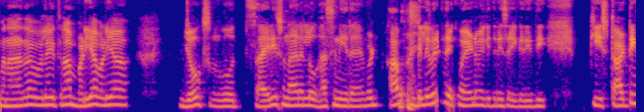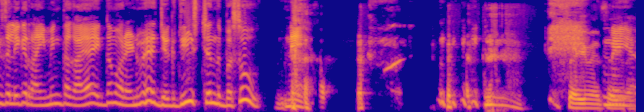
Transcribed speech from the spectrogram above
बनाया था। बोले इतना बढ़िया बढ़िया जोक्स वो शायरी सुना रहे लोग हंस नहीं रहे हैं बट आप डिलीवरी देखो एंड में कितनी सही करी थी कि स्टार्टिंग से लेकर राइमिंग तक आया एकदम और एंड में जगदीश चंद बसु ने। सही में सही नहीं में। है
